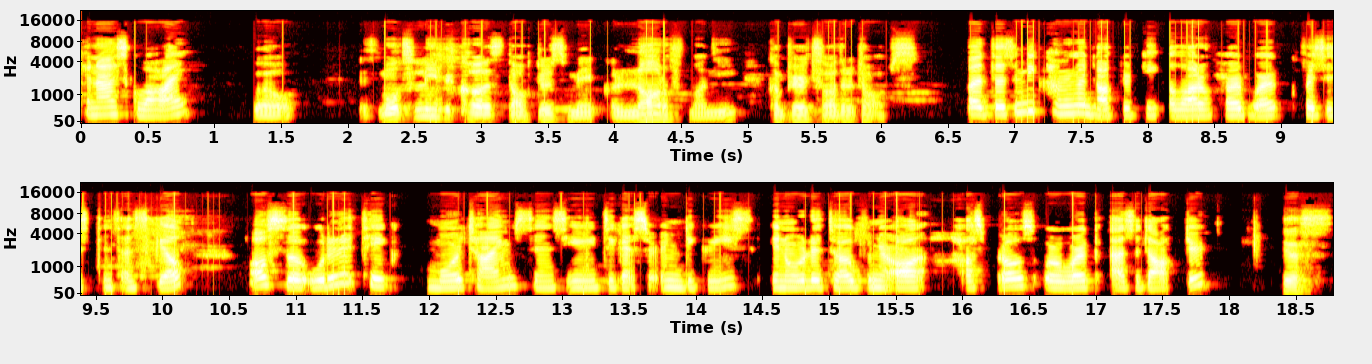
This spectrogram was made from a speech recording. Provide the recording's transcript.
Can I ask why? Well, it's mostly because doctors make a lot of money compared to other jobs. But doesn't becoming a doctor take a lot of hard work, persistence, and skill? Also, wouldn't it take more time since you need to get certain degrees in order to open your own hospitals or work as a doctor? Yes,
